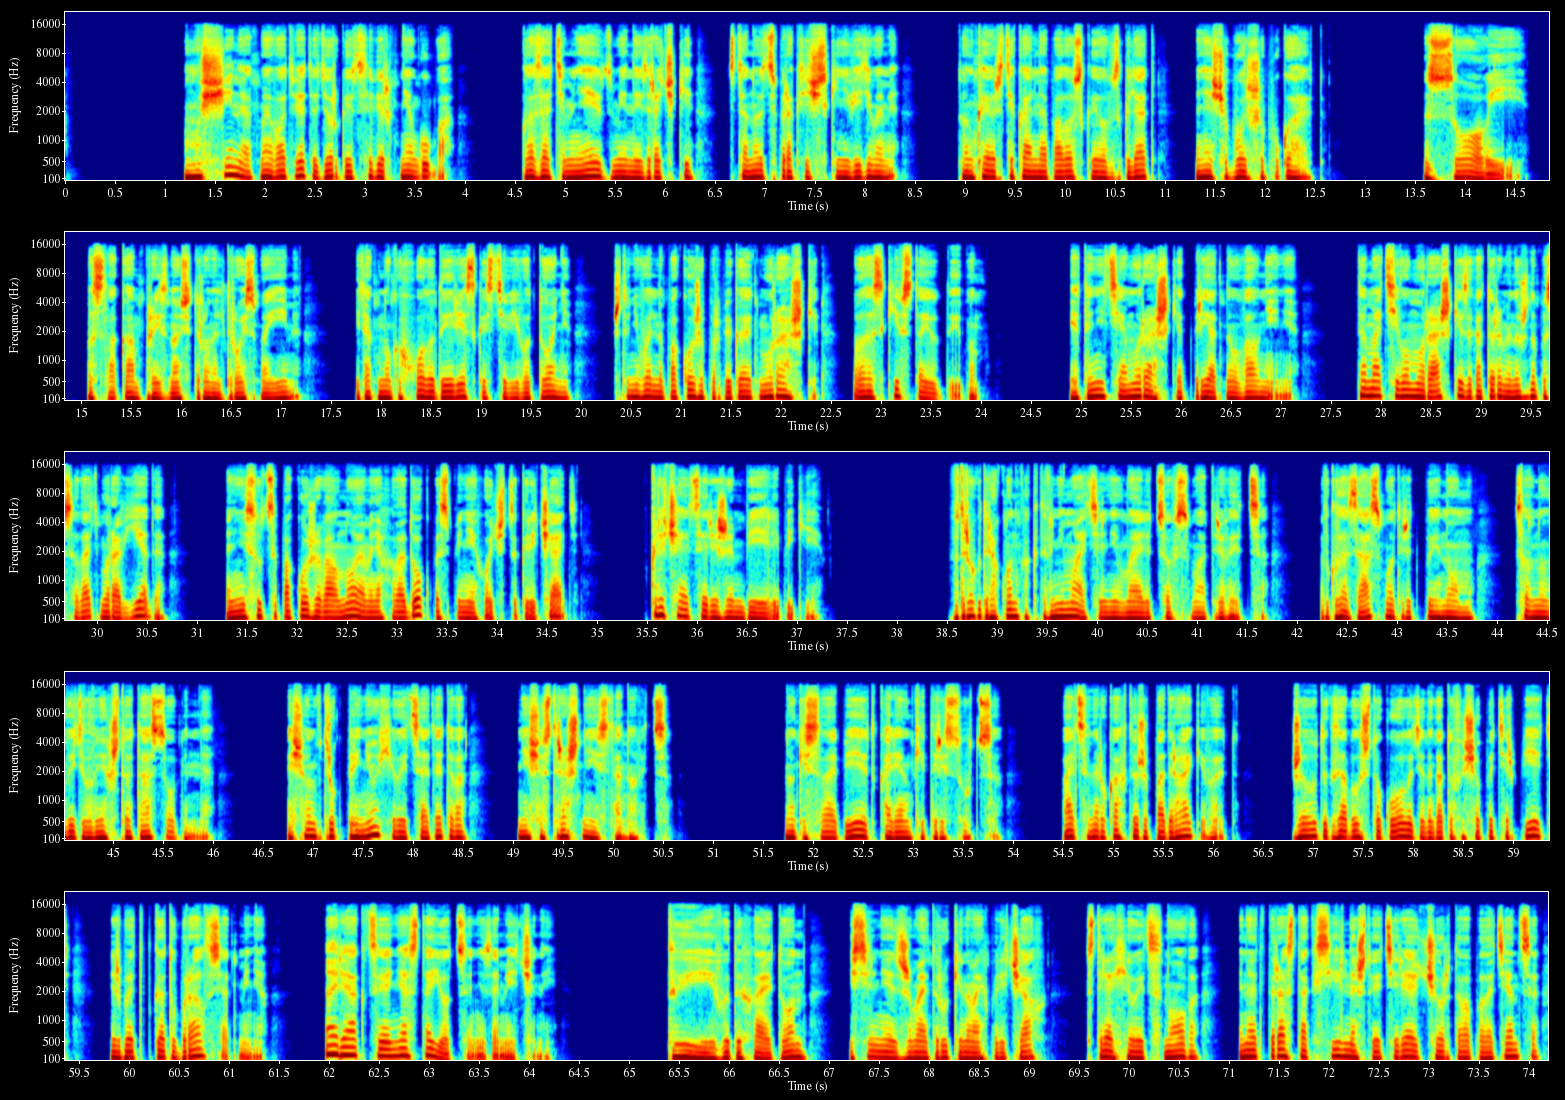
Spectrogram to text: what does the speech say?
У мужчины от моего ответа дергается верхняя губа. Глаза темнеют, змеиные зрачки становятся практически невидимыми. Тонкая вертикальная полоска его взгляд меня еще больше пугают. «Зои!» — по слогам произносит Рональд Ройс мое имя, и так много холода и резкости в его тоне, что невольно по коже пробегают мурашки, волоски встают дыбом. Это не те мурашки от приятного волнения. Это, мать его, мурашки, за которыми нужно посылать муравьеда. Они несутся по коже волной, у меня холодок по спине, и хочется кричать. Включается режим «бей или беги». Вдруг дракон как-то внимательнее в мое лицо всматривается. В глаза смотрит по-иному, словно увидел в них что-то особенное. А еще он вдруг принюхивается, от этого мне еще страшнее становится. Ноги слабеют, коленки трясутся. Пальцы на руках тоже подрагивают. Желудок забыл, что голоден и готов еще потерпеть, лишь бы этот гад убрался от меня. А реакция не остается незамеченной. «Ты!» — выдыхает он и сильнее сжимает руки на моих плечах, встряхивает снова, и на этот раз так сильно, что я теряю чертово полотенце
